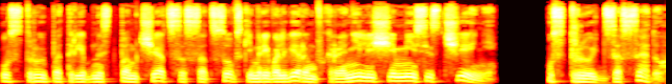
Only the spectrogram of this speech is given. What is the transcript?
острую потребность помчаться с отцовским револьвером в хранилище миссис Чейни, устроить засаду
